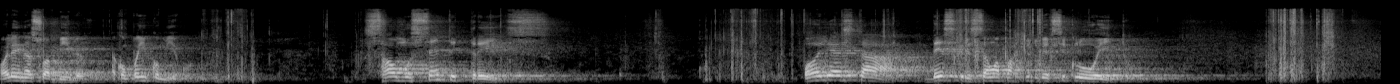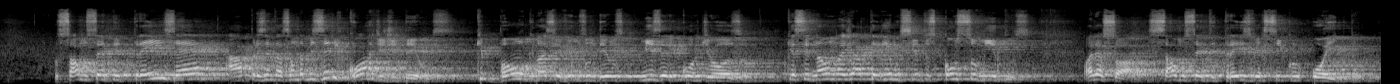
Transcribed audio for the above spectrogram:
olha aí na sua Bíblia, acompanhe comigo. Salmo 103. Olha esta descrição a partir do versículo 8. O Salmo 103 é a apresentação da misericórdia de Deus. Que bom que nós servimos um Deus misericordioso, porque senão nós já teríamos sido consumidos. Olha só, Salmo 103, versículo 8.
